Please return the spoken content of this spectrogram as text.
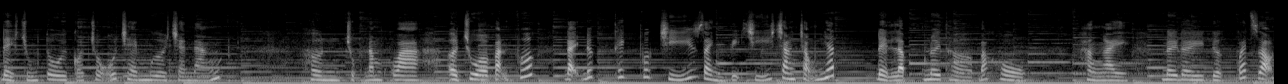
để chúng tôi có chỗ che mưa che nắng. Hơn chục năm qua, ở chùa Vạn Phước, Đại Đức Thích Phước Trí dành vị trí trang trọng nhất để lập nơi thờ Bác Hồ. Hàng ngày, nơi đây được quét dọn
